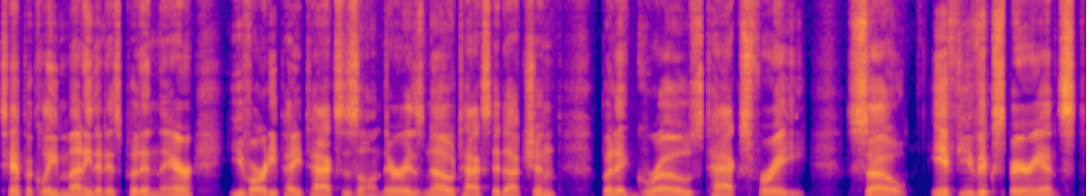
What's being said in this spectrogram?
typically money that is put in there you've already paid taxes on. There is no tax deduction, but it grows tax free. So, if you've experienced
